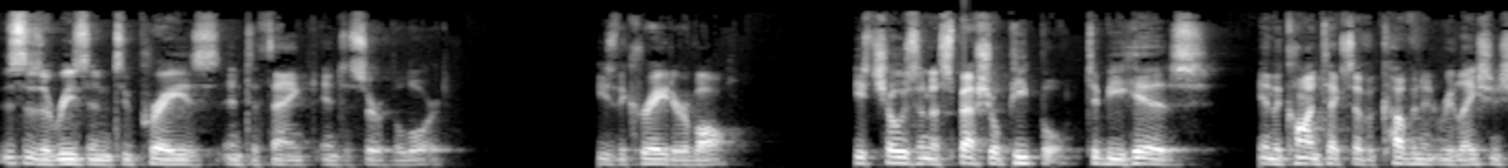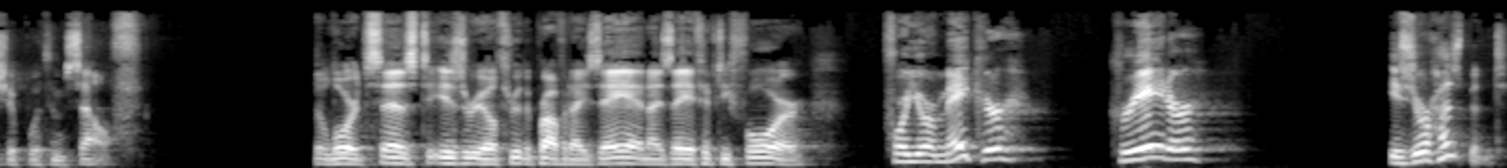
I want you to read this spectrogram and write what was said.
This is a reason to praise and to thank and to serve the Lord. He's the creator of all. He's chosen a special people to be his in the context of a covenant relationship with himself. The Lord says to Israel through the prophet Isaiah in Isaiah 54, For your maker, creator, is your husband.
